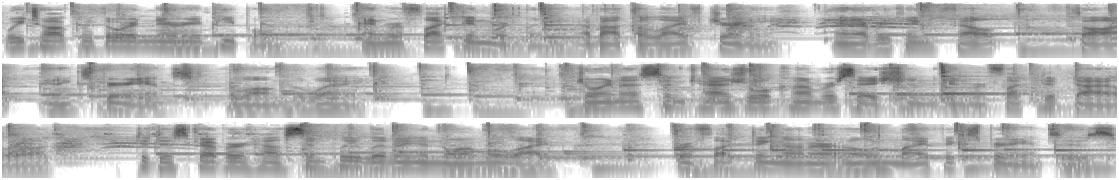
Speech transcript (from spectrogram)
we talk with ordinary people and reflect inwardly about the life journey and everything felt, thought, and experienced along the way. Join us in casual conversation and reflective dialogue to discover how simply living a normal life reflecting on our own life experiences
